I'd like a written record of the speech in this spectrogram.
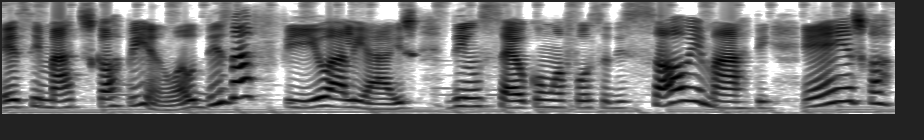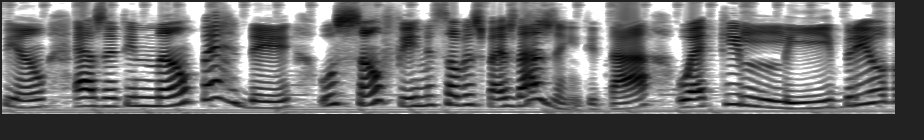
Esse Marte Escorpião é o desafio, aliás, de um céu com uma força de Sol e Marte em Escorpião é a gente não perder o chão firme sob os pés da gente, tá? O equilíbrio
